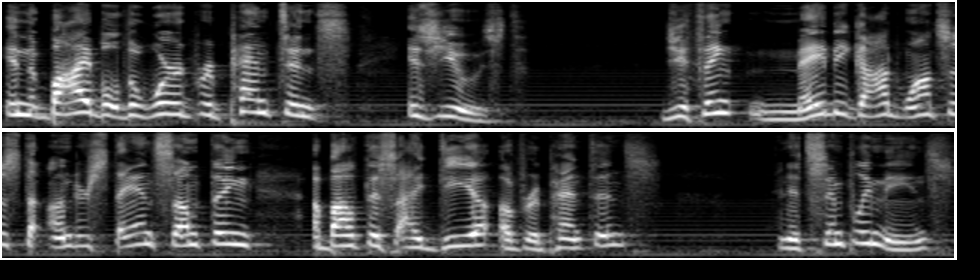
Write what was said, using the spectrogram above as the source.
in the Bible, the word repentance is used. Do you think maybe God wants us to understand something about this idea of repentance? And it simply means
